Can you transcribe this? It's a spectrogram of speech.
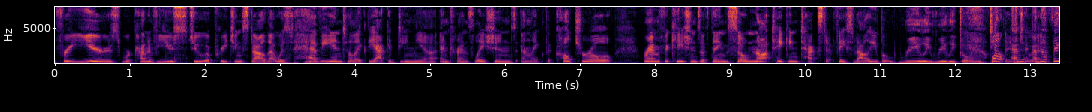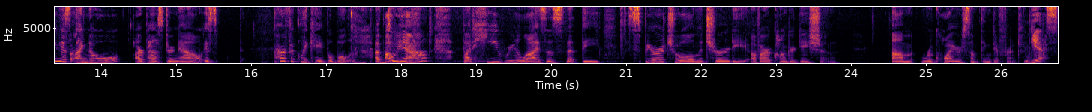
for years, were kind of used to a preaching style that was heavy into like the academia and translations and like the cultural ramifications of things. So, not taking text at face value, but really, really going deep Well, into and, it. and the thing is, I know our pastor now is perfectly capable of, of Oh, doing yeah. that, but he realizes that the spiritual maturity of our congregation um, require something different. Yes.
